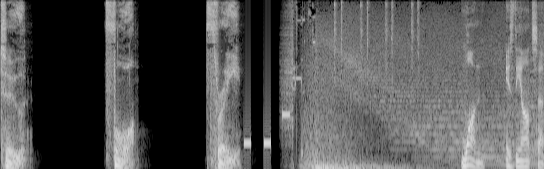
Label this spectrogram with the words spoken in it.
Two. Four. Three. 1 is the answer.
